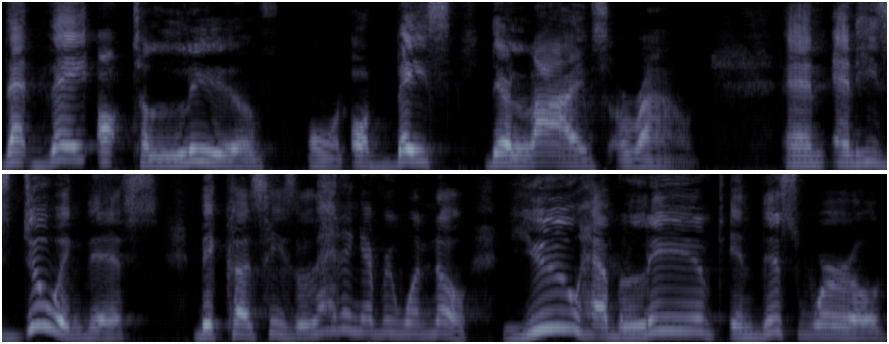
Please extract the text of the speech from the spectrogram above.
that they ought to live on or base their lives around. And, and he's doing this because he's letting everyone know you have lived in this world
